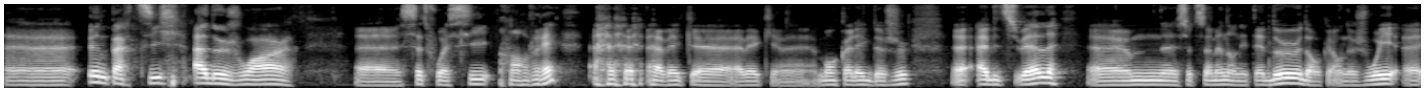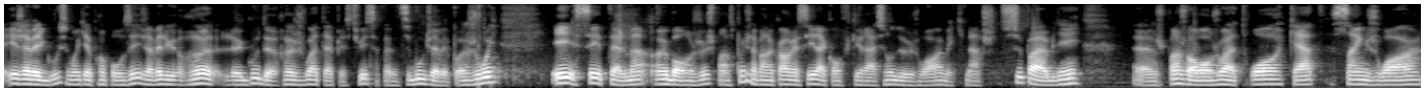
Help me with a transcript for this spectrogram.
une partie à deux joueurs euh, cette fois-ci en vrai, avec, euh, avec euh, mon collègue de jeu habituel. cette semaine, on était deux, donc on a joué et j'avais le goût, c'est moi qui ai proposé, j'avais le, goût de rejouer à Tapestry, ça fait un petit bout que je n'avais pas joué. Et c'est tellement un bon jeu. Je pense pas que j'avais encore essayé la configuration de joueurs, mais qui marche super bien. je pense que je vais avoir joué à 3, 4, 5 joueurs.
